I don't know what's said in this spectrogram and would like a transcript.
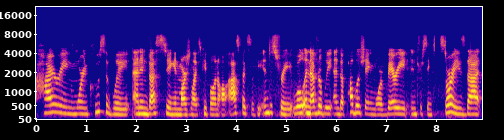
hiring more inclusively and investing in marginalized people in all aspects of the industry, we'll inevitably end up publishing more varied, interesting stories that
